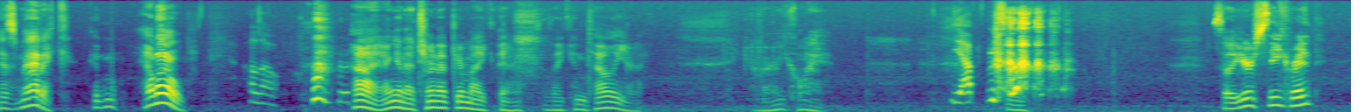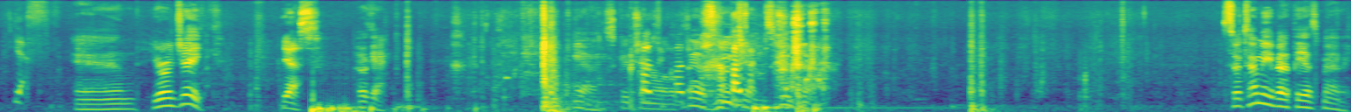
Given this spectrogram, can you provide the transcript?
Hismatic. Good mo- Hello. Hello. Hi, I'm going to turn up your mic there so they can tell you're, you're very quiet. Yep. So, so you're Sigrid yes. and you're Jake. Yes. Okay. Yeah. Scooch in a Closer, little bit. Yeah, scooch in, scooch in. So tell me about the asthmatic.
